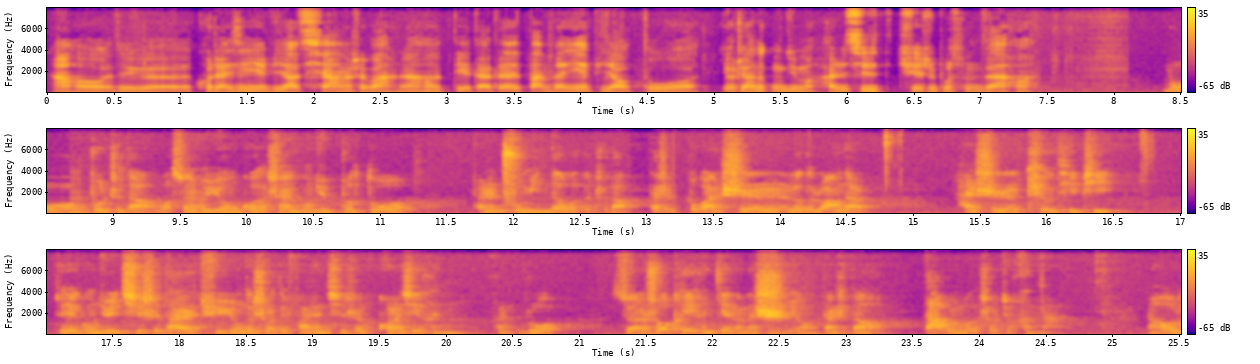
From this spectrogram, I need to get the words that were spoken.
然后这个扩展性也比较强，是吧？然后迭代的版本也比较多，有这样的工具吗？还是其实确实不存在哈？我不知道，我虽然说用过的商业工具不多，反正出名的我都知道。但是不管是 Load Runner 还是 QTP 这些工具，其实大家去用的时候就发现，其实扩展性很很弱。虽然说可以很简单的使用，但是到大规模的时候就很难。然后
